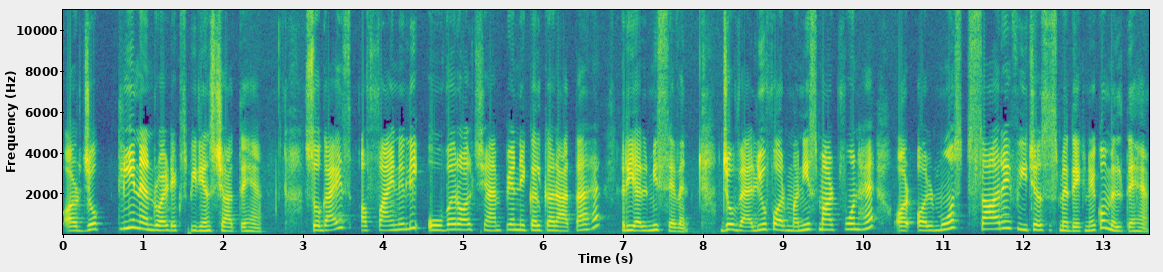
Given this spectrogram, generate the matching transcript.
और जो क्लीन एंड्रॉयड एक्सपीरियंस चाहते हैं। सो गाइज़ अब फाइनली ओवरऑल चैम्पियन निकल कर आता है रियलमी सेवन जो वैल्यू फॉर मनी स्मार्टफ़ोन है और ऑलमोस्ट सारे फीचर्स इसमें देखने को मिलते हैं।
